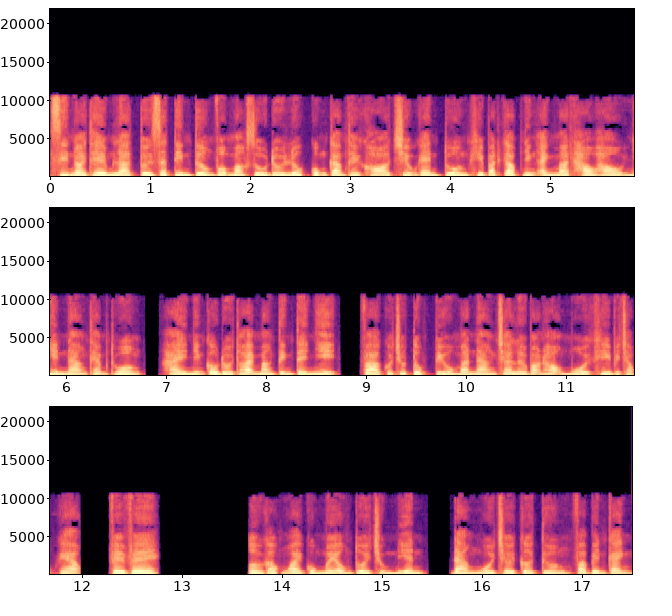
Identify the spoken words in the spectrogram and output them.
Xin nói thêm là tôi rất tin tưởng vợ mặc dù đôi lúc cũng cảm thấy khó chịu ghen tuông khi bắt gặp những ánh mắt hào háo nhìn nàng thèm thuồng hay những câu đối thoại mang tính tế nhị và có chút tục tĩu mà nàng trả lời bọn họ mỗi khi bị chọc ghẹo. VV. Ở góc ngoài cùng mấy ông tuổi trung niên đang ngồi chơi cờ tướng và bên cạnh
